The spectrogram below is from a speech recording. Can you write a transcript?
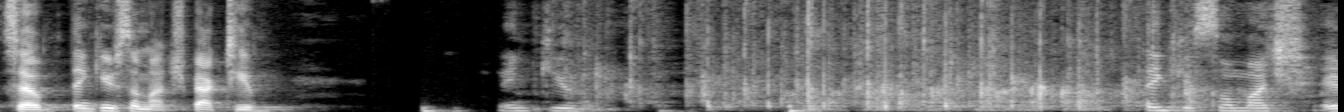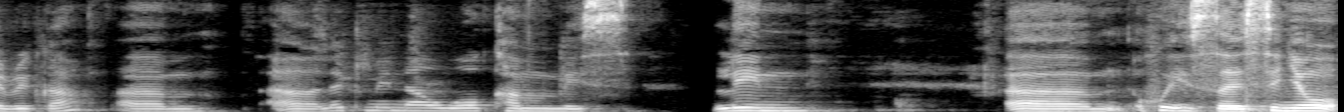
So thank you so much. Back to you. Thank you. Thank you so much, Erica. Um, uh, let me now welcome Ms. Lynn, um, who is the Senior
